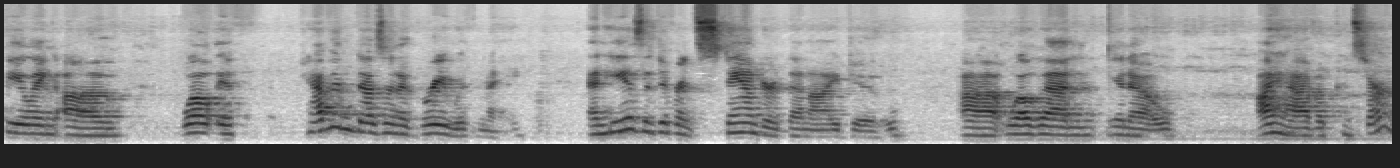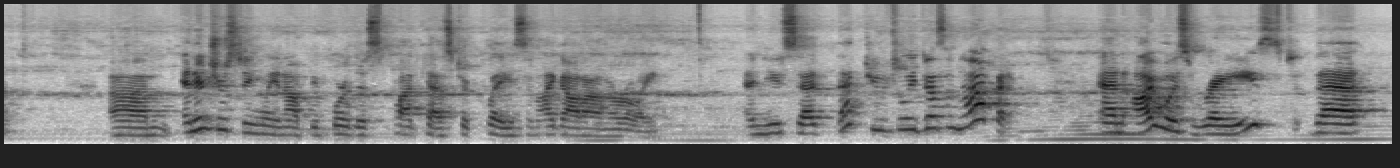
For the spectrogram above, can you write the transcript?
feeling of, well, if Kevin doesn't agree with me and he has a different standard than I do, uh, well, then, you know, I have a concern. Um, and interestingly enough, before this podcast took place, and I got on early, and you said that usually doesn't happen. And I was raised that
